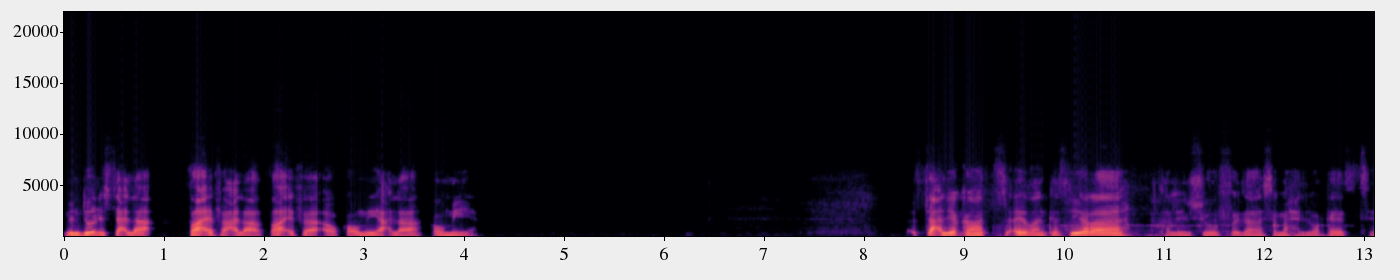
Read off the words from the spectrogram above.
من دون استعلاء طائفة على طائفة أو قومية على قومية. التعليقات أيضا كثيرة. خلينا نشوف إذا سمح الوقت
